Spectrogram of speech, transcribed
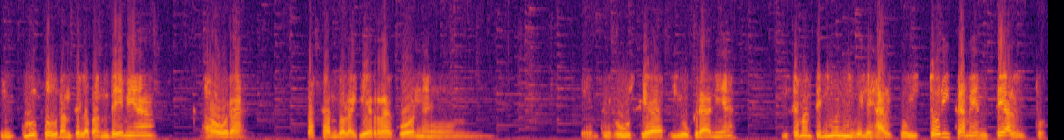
incluso durante la pandemia, ahora pasando la guerra con eh, entre Rusia y Ucrania, y se ha mantenido en niveles altos, históricamente altos,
